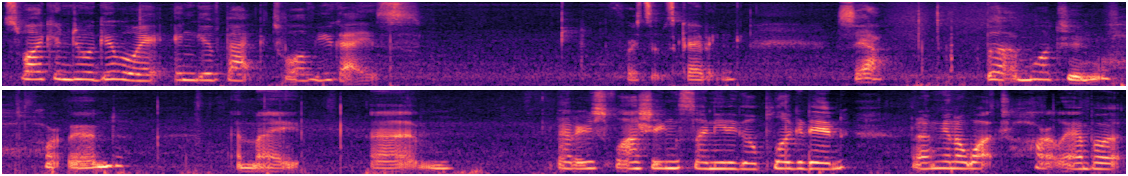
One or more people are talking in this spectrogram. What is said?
so I can do a giveaway and give back to all of you guys for subscribing. So yeah, but I'm watching Heartland and my um, battery's flashing so I need to go plug it in. But I'm gonna watch Heartland but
